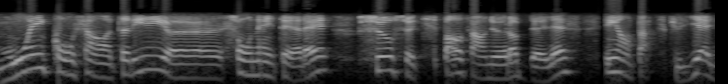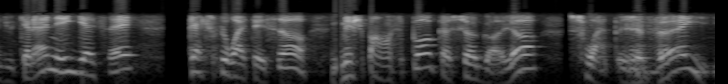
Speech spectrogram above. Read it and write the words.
moins concentrer euh, son intérêt sur ce qui se passe en Europe de l'Est et en particulier à l'Ukraine et il essaie d'exploiter ça. Mais je pense pas que ce gars-là soit veuille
